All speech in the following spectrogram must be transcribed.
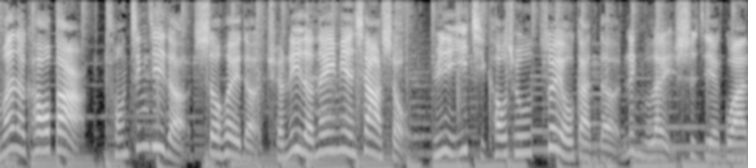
曼的 Call Bar 从经济的、社会的、权力的那一面下手，与你一起抠出最有感的另类世界观。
